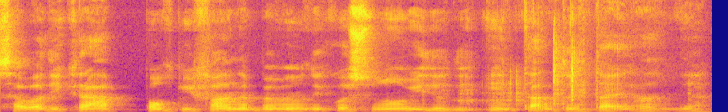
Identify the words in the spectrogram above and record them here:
Savadi Crap, Pompi Fan e benvenuti in questo nuovo video di Intanto in Thailandia.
